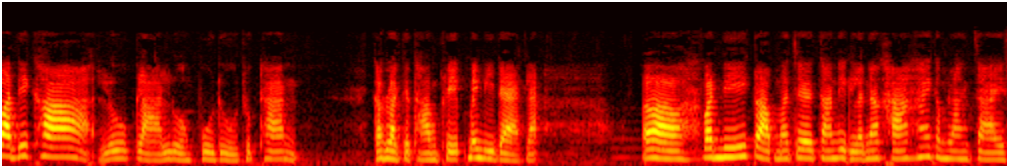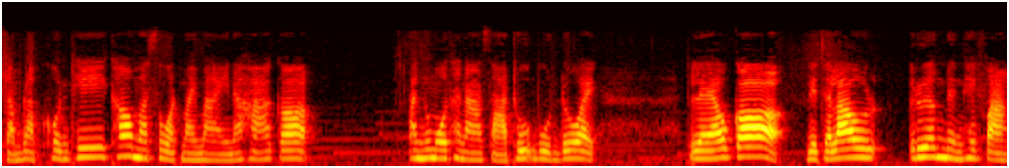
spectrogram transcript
วัสดีค่ะ ลูกหลานหลวงปู่ดูทุกท่านกำลังจะทำคลิปไม่มีแดดแล้วเอ่อวันนี้กลับมาเจอกันอีกแล้วนะคะ ให้กำลังใจสำหรับคนที่เข้ามาสวดใหม่ๆนะคะ ก็อนุโมทนาสาธุบุญด้วย แล้วก็เดี๋ยวจะเล่าเรื่องหนึ่งให้ฟัง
